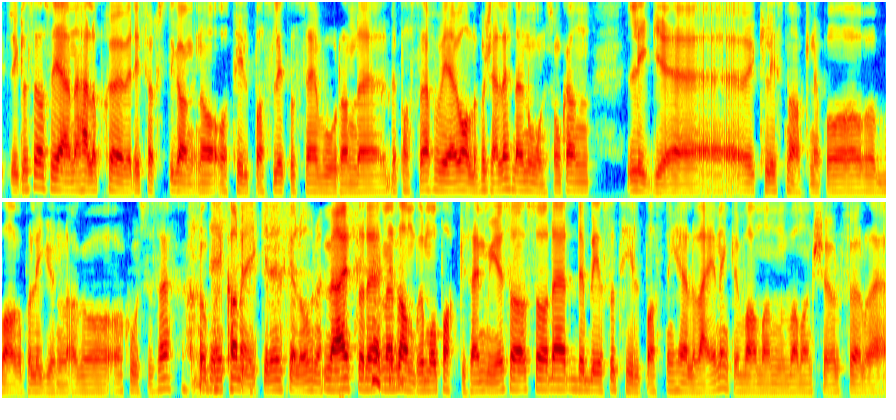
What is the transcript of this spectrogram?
utvikler seg. Og så gjerne heller prøve de første gangene og, og tilpasse litt og se hvordan det, det passer. For vi er jo alle forskjellige. Det er noen som kan ligge eh, kliss nakne på, bare på liggeunderlag og, og kose seg. Det kan jeg ikke, det skal jeg love deg. Nei, så det, Mens andre må pakke seg inn mye. Så, så det, det blir så tilpasning hele veien, egentlig, hva man, hva man sjøl føler er,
